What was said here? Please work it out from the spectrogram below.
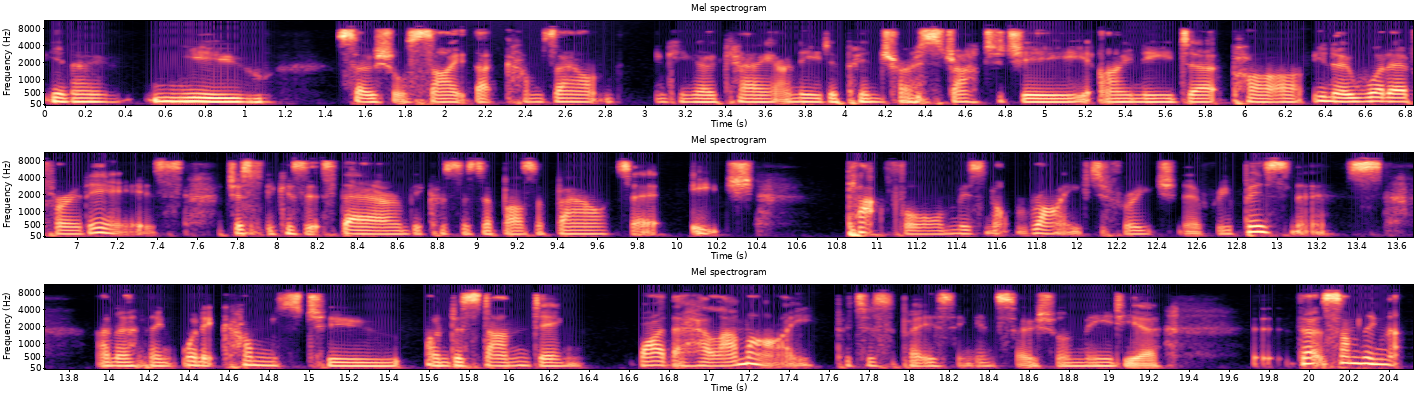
you know, new social site that comes out thinking, okay, I need a Pinterest strategy, I need a part, you know, whatever it is, just because it's there and because there's a buzz about it. Each platform is not right for each and every business. And I think when it comes to understanding why the hell am I participating in social media, that's something that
